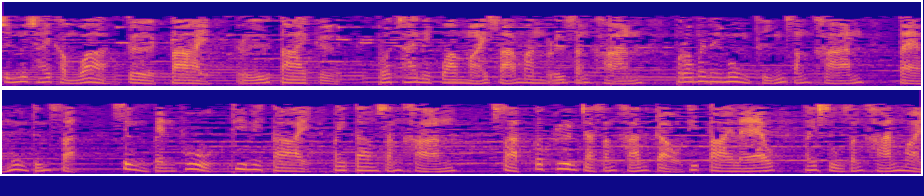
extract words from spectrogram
จึงไม่ใช้คำว่าเกิดตาย หรือตายเกิด เพราะใช้ในความหมายสามัญหรือสังขาร เพราะไม่ได้มุ่งถึงสังขาร แต่มุ่งถึงสัตว์ ซึ่งเป็นผู้ที่ไม่ตายไปตามสังขาร สัตว์ก็เคลื่อนจากสังขารเก่าที่ตายแล้วไปสู่สังขารใหม่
